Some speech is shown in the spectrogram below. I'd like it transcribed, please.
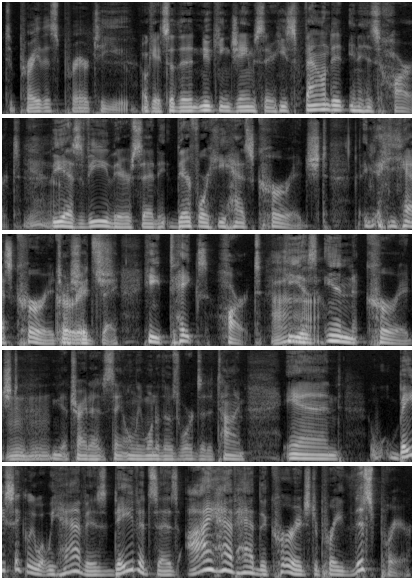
to pray this prayer to you. Okay, so the New King James there, he's found it in his heart. Yeah. The ESV there said, therefore he has courage. He has courage, courage. I should say. He takes heart. He is Ah. encouraged. You know, try to say only one of those words at a time. And basically what we have is David says, I have had the courage to pray this prayer.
